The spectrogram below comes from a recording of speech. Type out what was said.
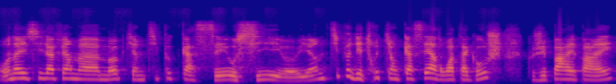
On a ici la ferme à mob qui est un petit peu cassée aussi. Euh, il y a un petit peu des trucs qui ont cassé à droite à gauche que j'ai pas réparé,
